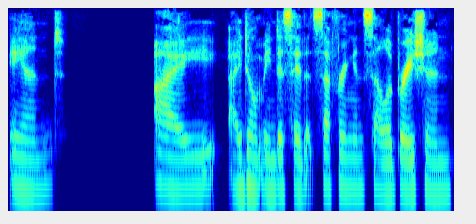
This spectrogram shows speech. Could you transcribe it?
And I I don't mean to say that suffering and celebration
